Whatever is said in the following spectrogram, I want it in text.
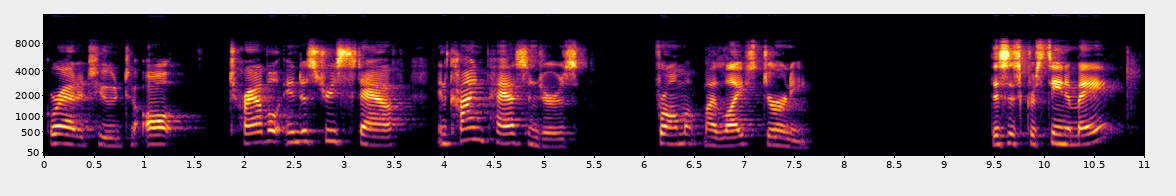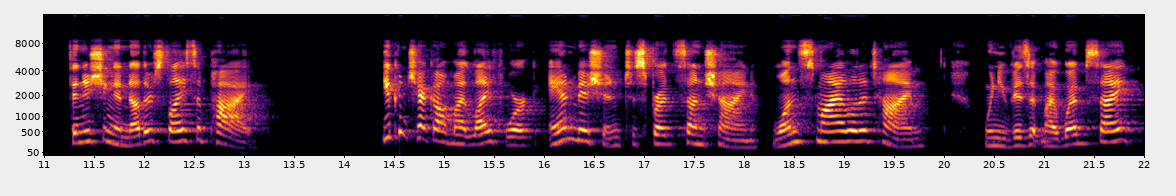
gratitude to all travel industry staff and kind passengers from my life's journey. This is Christina May, finishing another slice of pie. You can check out my life work and mission to spread sunshine, one smile at a time, when you visit my website,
